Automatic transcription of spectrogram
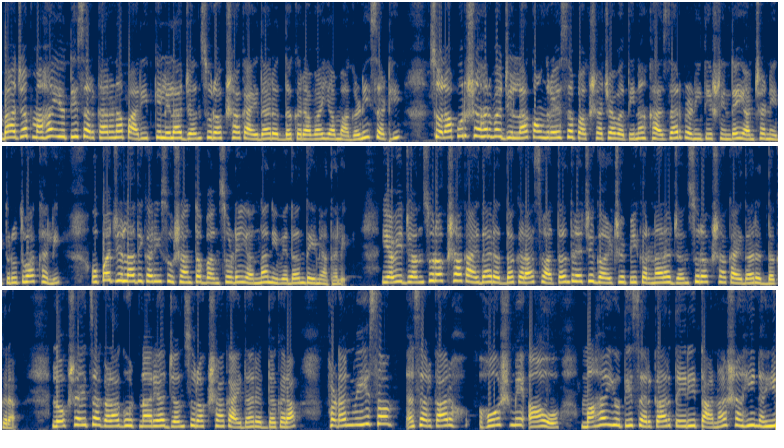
भाजप महायुती सरकारनं पारित केलेला जनसुरक्षा कायदा रद्द करावा या मागणीसाठी सोलापूर शहर व जिल्हा काँग्रेस पक्षाच्या वतीनं खासदार प्रणिती शिंदे यांच्या नेतृत्वाखाली उपजिल्हाधिकारी सुशांत बनसोडे यांना निवेदन देण्यात आले. यावेळी जनसुरक्षा कायदा रद्द करा स्वातंत्र्याची गळचेपी करणारा जनसुरक्षा कायदा रद्द करा. लोकशाहीचा गळा घोटणाऱ्या जनसुरक्षा कायदा रद्द करा. फडणवीस सरकार होश में आओ महायुती सरकार तेरी तानाशाही नहीं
